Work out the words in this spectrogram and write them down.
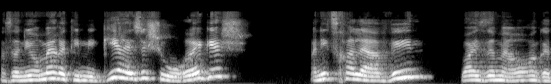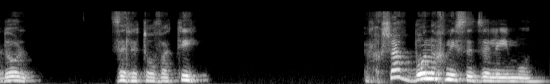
אז אני אומרת, אם הגיע איזשהו רגש, אני צריכה להבין, וואי, זה מהאור הגדול. זה לטובתי. ועכשיו בואו נכניס את זה לאימון.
